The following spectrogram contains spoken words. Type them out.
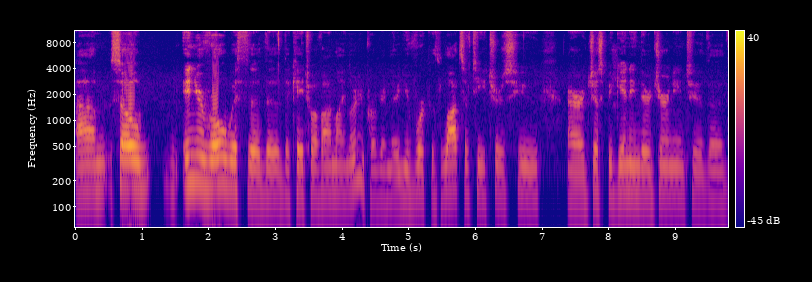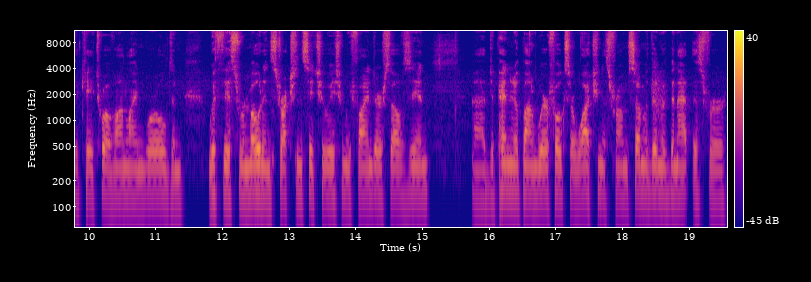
Um, so in your role with the, the, the K-12 online learning program there, you've worked with lots of teachers who are just beginning their journey into the, the K-12 online world and with this remote instruction situation we find ourselves in, uh, depending upon where folks are watching us from, some of them have been at this for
